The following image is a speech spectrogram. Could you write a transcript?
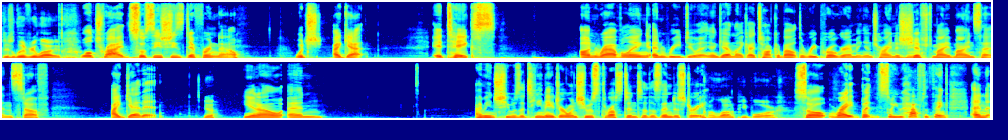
just live your life. well, tried. So see, she's different now, which I get. It takes unraveling and redoing. Again, like I talk about the reprogramming and trying to shift my mindset and stuff. I get it. Yeah, you know, and I mean, she was a teenager when she was thrust into this industry. a lot of people are. So, right, but so you have to think, and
